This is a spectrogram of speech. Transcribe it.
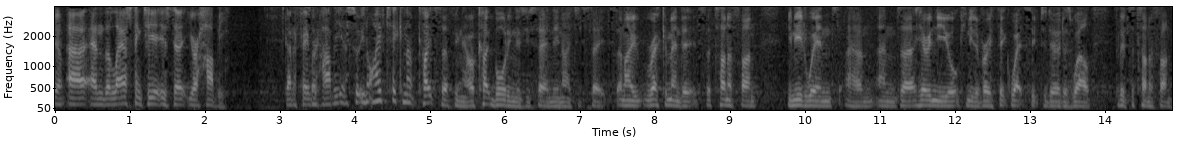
Yeah. Uh, and the last thing to you is uh, your hobby. Got a favorite so, hobby? Yeah, so, you know, I've taken up kite surfing now, or kite boarding, as you say, in the United States, and I recommend it. It's a ton of fun. You need wind, um, and uh, here in New York, you need a very thick wetsuit to do it as well, but it's a ton of fun.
